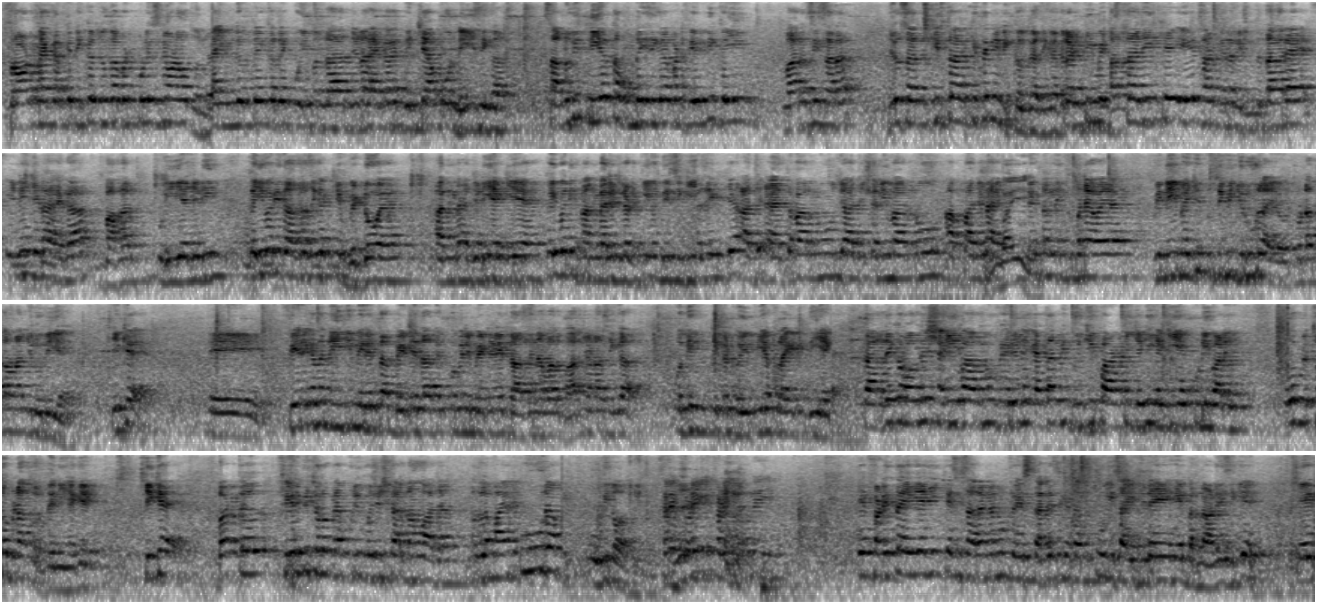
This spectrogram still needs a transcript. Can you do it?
ਫਰਾਡ ਮੈਂ ਕਰਕੇ ਨਿਕਲ ਜੂਗਾ ਬਟ ਪੁਲਿਸ ਨੇ ਆਉਣਾ ਉਹ ਤੁਹਾਨੂੰ। ਟਾਈਮ ਦੇ ਉੱਤੇ ਕਦੇ ਕੋਈ ਬੰਦਾ ਜਿਹੜਾ ਹੈਗਾ ਦੇਖਿਆ ਉਹ ਨਹੀਂ ਸੀਗਾ। ਸਾਨੂੰ ਵੀ ਕਲੀਅਰ ਤਾਂ ਹੁੰਦਾ ਹੀ ਸੀਗਾ ਬਟ ਫਿਰ ਵੀ ਕਈ ਵਾਰ ਅਸੀਂ ਸਾਰਾ ਜਦੋਂ ਸਰਚ ਕੀਤਾ ਕਿਤੇ ਨਹੀਂ ਨਿਕਲ ਪਿਆ ਸੀਗਾ। ਫਿਰ ਅਲਟੀਮੇਟ ਦੱਸਦਾ ਜੀ ਕਿ ਇਹ ਸਾਡੇ ਮੇਰਾ ਰਿਸ਼ਤੇਦਾਰ ਹੈ ਇਹਨੇ ਜਿਹੜਾ ਹੈਗਾ ਬਾਹਰ ਕੁੜੀ ਹੈ ਜਿਹੜੀ ਕਈ ਵਾਰੀ ਦੱਸਦਾ ਸੀਗਾ ਕਿ ਵਿਡੋ ਹੈ ਅਨਮੈ ਜਿਹੜੀ ਹੈਗੀ ਹੈ ਕਈ ਵਾਰੀ ਅਨਮੈਰਿਡ ਲੜਕੀ ਹੁੰਦੀ ਸੀਗੀ। ਕਿ ਅੱਜ ਐਤਵਾਰ ਨੂੰ ਜਾਂ ਅੱਜ ਸ਼ਨੀਵਾਰ ਨੂੰ ਆਪਾਂ ਜਿਹੜਾ ਹੈ ਲਿੰਕ ਬਣਿਆ ਹੋਇਆ ਹੈ ਵੀ ਨਹੀਂ ਬਾਈ ਜੀ ਤੁਸੀਂ ਵੀ ਜ਼ਰੂਰ ਆਇਓ ਤੁਹਾਡਾ ਤਾਂ ਆਉਣਾ ਜ਼ਰੂਰੀ ਹੈ। ਠੀਕ ਹੈ? ਤੇ ਫਿਰ ਇਹ ਕਹਿੰਦਾ ਨਹੀਂ ਜੀ ਮੇਰੇ ਤਾਂ ਬੇਟੇ ਦਾ ਦੇਖੋ ਮੇਰੇ ਬੇਟੇ ਨੇ 10 ਦਿਨਾਂ ਬਾਅਦ ਬਾਹਰ ਜਾਣਾ ਸੀਗਾ ਉਹਦੀ ਟਿਕਟ ਹੋਈ ਪਈ ਹੈ ਫਲਾਈਟ ਦੀ ਹੈ ਕਰਦੇ ਕਰਾਉਂਦੇ ਸ਼ਨੀਵਾਰ ਨੂੰ ਫਿਰ ਇਹਨੇ ਕਹਿੰਦਾ ਵੀ ਦੂਜੀ ਪਾਰਟੀ ਜਿਹੜੀ ਹੈਗੀ ਹੈ ਕੁੜੀ ਵਾਲੇ ਉਹ ਮੇਥੋਂ ਬਿਨਾਂ ਤੁਰਦੇ ਨਹੀਂ ਹੈਗੇ। ਠੀਕ ਹੈ? ਬਟ ਫਿਰ ਵੀ ਚਲੋ ਮੈਂ ਪੂਰੀ ਕੋਸ਼ਿਸ਼ ਕਰਦਾ ਹਾਂ ਆ ਜਾ। ਮਤਲਬ ਮੈਂ ਪੂਰਾ ਉਹ ਵੀ ਲੌਸ ਸਰ ਇਹ ਫੜੇ ਫੜੇ ਲੋਕ ਨੇ ਜੀ? ਇਹ ਫੜੇ ਤਾਂ ਇਹ ਹੈ ਜੀ ਕਿ ਅਸੀਂ ਸਾਰਿਆਂ ਨੂੰ ਟ੍ਰੇਸ ਕਰ ਰਹੇ ਸੀਗੇ ਸਾਨੂੰ ਪੂਰੀ ਸਾਈਡ ਜਿਹੜੇ ਇਹ ਬਰਨਾਲੇ ਸੀਗੇ ਇਹ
